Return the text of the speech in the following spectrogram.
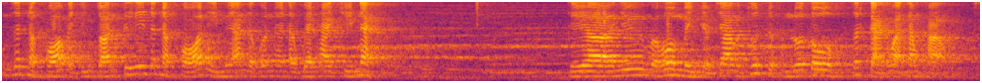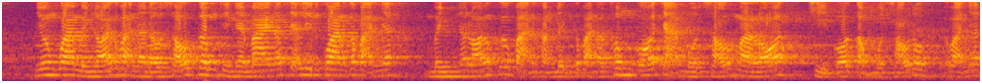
cũng rất là khó phải tính toán kỹ, rất là khó thì mới ăn được con ờ, đặc biệt 29 này. Thì ờ, như hôm mình kiểm tra một chút về phần lô tô, tất cả các bạn tham khảo. Như hôm qua mình nói các bạn là đầu 6 câm thì ngày mai nó sẽ liên quan các bạn nhé. Mình đã nói với các bạn, khẳng định các bạn là không có chạm 16 mà nó chỉ có tổng 16 thôi, các bạn nhé.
